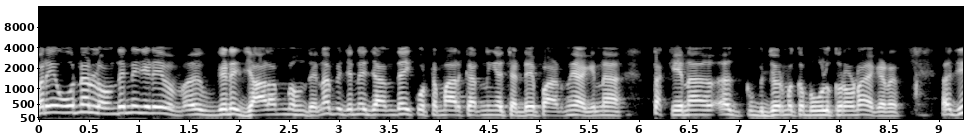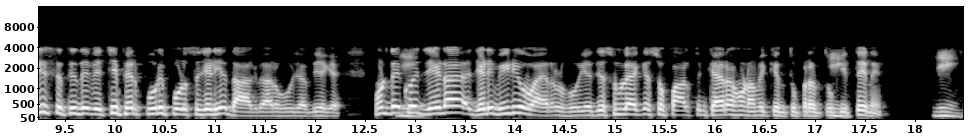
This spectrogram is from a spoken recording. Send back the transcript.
ਪਰ ਇਹ ਉਹਨਾਂ ਨੂੰ ਲਾਉਂਦੇ ਨੇ ਜਿਹੜੇ ਜਿਹੜੇ ਜ਼ਾਲਮ ਹੁੰਦੇ ਨਾ ਵੀ ਜਿਹਨੇ ਜਾਂਦੇ ਹੀ ਕੁੱਟਮਾਰ ਕਰਨੀ ਆ ਚੱਡੇ ਪਾੜਨੇ ਹੈਗੇ ਨਾ ਧੱਕੇ ਨਾਲ ਜੁਰਮ ਕਬੂਲ ਕਰਾਉਣਾ ਹੈਗਾ ਨਾ ਅਜਿਹੀ ਸਥਿਤੀ ਦੇ ਵਿੱਚ ਹੀ ਫਿਰ ਪੂਰੀ ਪੁਲਿਸ ਜਿਹੜੀ ਹੈ ਦਾਗਦਾਰ ਹੋ ਜਾਂਦੀ ਹੈਗੇ ਹੁਣ ਦੇਖੋ। ਜਿਹੜਾ ਜਿਹੜੀ ਵੀਡੀਓ ਵਾਇਰਲ ਹੋਈ ਹੈ ਜਿਸ ਨੂੰ ਲੈ ਕੇ ਸੁਪਾਲ ਸਿੰਘ ਕਹਿ ਰਿਹਾ ਹੋਣਾ ਵੀ ਕਿੰਤੂ ਪਰੰਤੂ। ਕੀਤੇ ਨੇ ਜੀ।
